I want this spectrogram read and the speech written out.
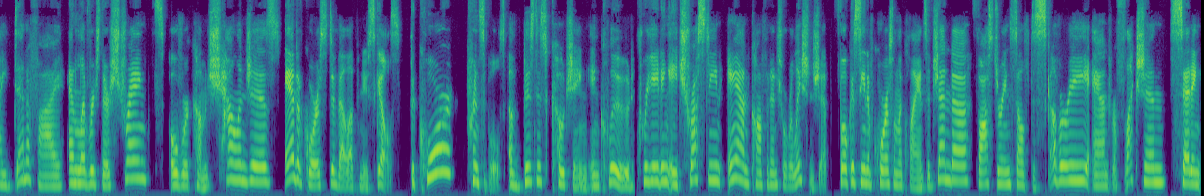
identify and leverage their strengths, overcome challenges, and of course, develop new skills. The core principles of business coaching include creating a trusting and confidential relationship, focusing, of course, on the client's agenda, fostering self discovery and reflection, setting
